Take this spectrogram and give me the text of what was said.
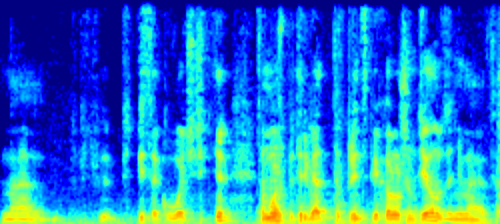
на список в очереди. А может быть, ребята в принципе, хорошим делом занимаются.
